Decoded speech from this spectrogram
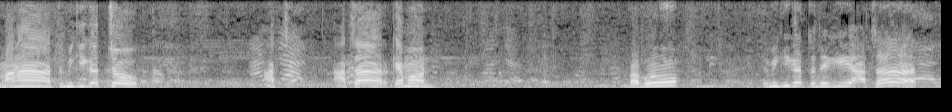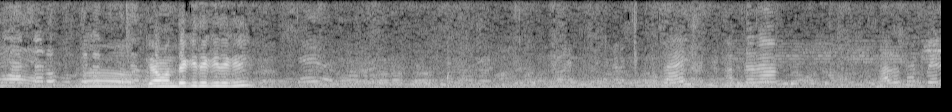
মানা তুমি কি খাচ্ছ? আচ্ছা আচার কেমন? বাবু তুমি কি খাচ্ছ দেখি? আচার? লাগছে কেমন? দেখি দেখি দেখি। আপনারা ভালো থাকবেন।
